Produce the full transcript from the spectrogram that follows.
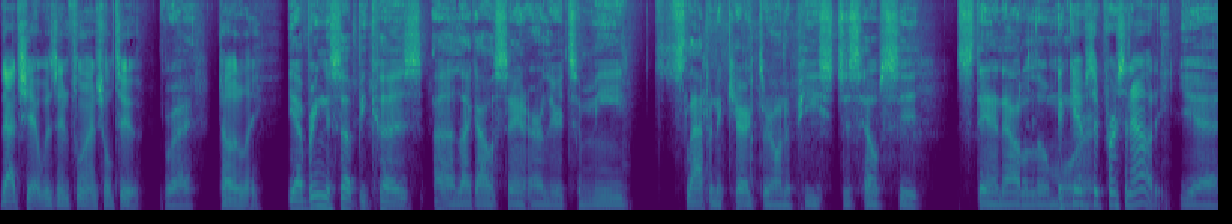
That shit was influential too. Right. Totally. Yeah, I bring this up because, uh, like I was saying earlier, to me, slapping a character on a piece just helps it stand out a little more. It gives it personality. yeah,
